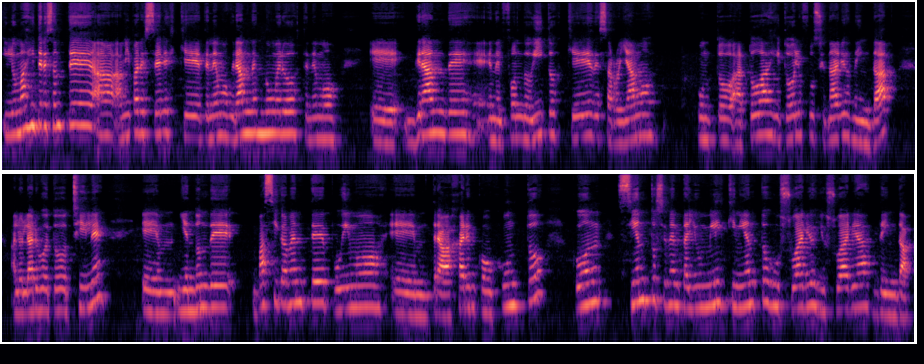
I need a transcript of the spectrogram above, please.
y lo más interesante, a, mi parecer, es que tenemos grandes números, tenemos eh, grandes, en el fondo, hitos que desarrollamos junto a todas y todos los funcionarios de INDAP a lo largo de todo Chile, em, y en donde básicamente pudimos em, trabajar en conjunto con 171.500 usuarios y usuarias de INDAP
